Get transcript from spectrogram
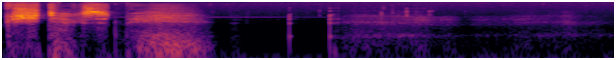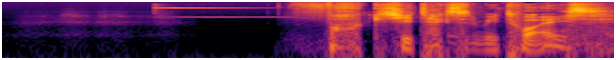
fuck! She texted me. Fuck! She texted me twice. fuck!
